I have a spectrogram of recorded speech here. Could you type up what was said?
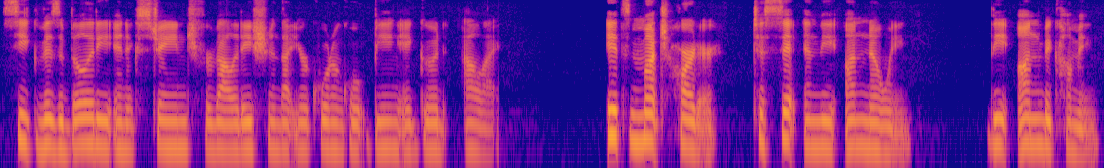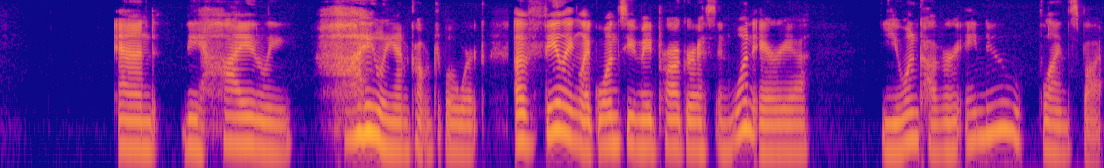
seek visibility in exchange for validation that you're quote unquote being a good ally. It's much harder to sit in the unknowing, the unbecoming, and the highly, highly uncomfortable work of feeling like once you've made progress in one area, you uncover a new blind spot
